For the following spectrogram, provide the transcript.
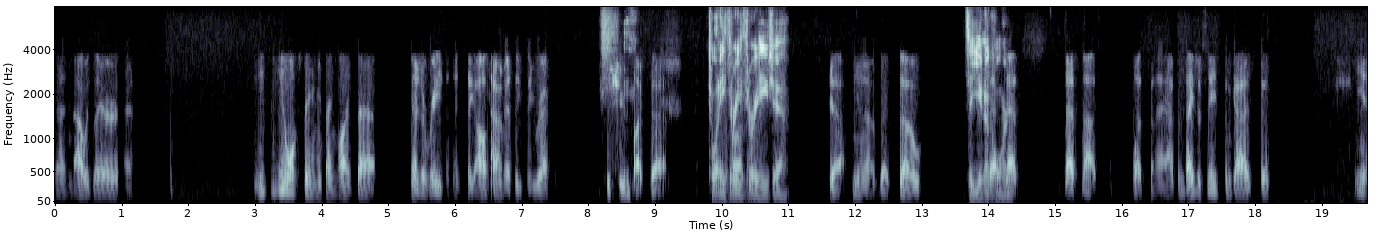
and I was there, and you, you won't see anything like that. There's a reason it's the all-time SEC record to shoot like that. 23 threes, yeah. Yeah, you know that. So it's a unicorn. That, that's that's not what's going to happen. They just need some guys to, yeah,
